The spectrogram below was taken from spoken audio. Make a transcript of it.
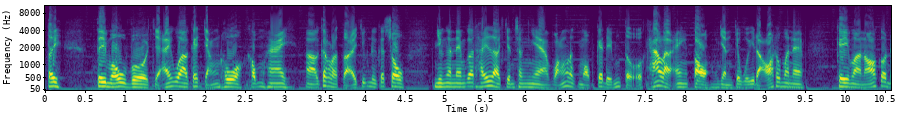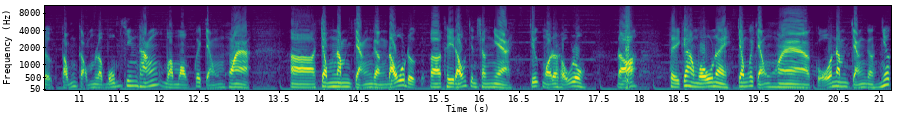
Tuy Timo vừa trải qua cái trận thua 0-2 à, rất là tệ trước Newcastle. Nhưng anh em có thấy là trên sân nhà vẫn là một cái điểm tựa khá là an toàn dành cho quỷ đỏ đúng không anh em? Khi mà nó có được tổng cộng là 4 chiến thắng và một cái trận hòa à, trong năm trận gần đấu được à, thi đấu trên sân nhà trước mọi đối thủ luôn. Đó thì cái thằng MU này trong cái trận hòa của năm trận gần nhất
